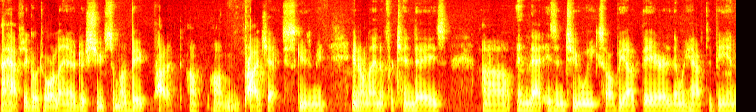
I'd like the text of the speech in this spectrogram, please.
I have to go to Orlando to shoot some of my big product uh, projects, excuse me, in Orlando for ten days. Uh, and that is in two weeks. I'll be out there. Then we have to be in,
